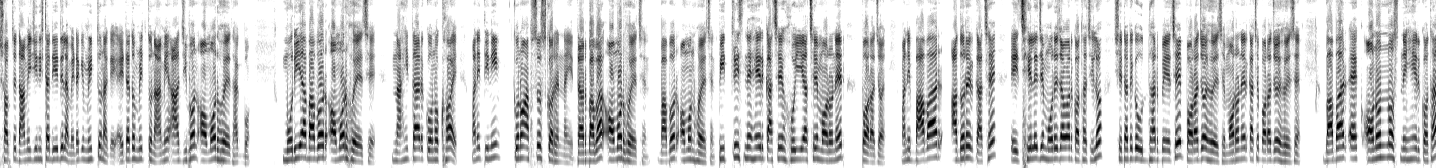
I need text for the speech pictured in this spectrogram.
সবচেয়ে দামি জিনিসটা দিয়ে দিলাম, এটা কি মৃত্যু নাকি? এটা তো মৃত্যু না, আমি আজীবন অমর হয়ে থাকব। মরিয়া বাবর অমর হয়েছে, নাহি তার কোনো ক্ষয়। মানে তিনি কোনো আফসোস করেন নাই, তার বাবা অমর হয়েছেন, বাবর অমন হয়েছেন। পিতৃস্নেহের কাছে হইয়াছে মরণের পরাজয়। মানে বাবার আদরের কাছে এই ছেলে যে মরে যাওয়ার কথা ছিল, সেটা থেকে উদ্ধার পেয়েছে, পরাজয় হয়েছে, মরণের কাছে পরাজয় হয়েছে। বাবার এক অনন্য স্নেহের কথা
